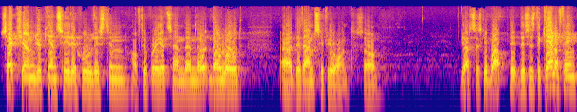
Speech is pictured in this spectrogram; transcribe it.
section, you can see the whole listing of the projects and then download uh, the dumps if you want. So just skip. Well, th this is the kind of thing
